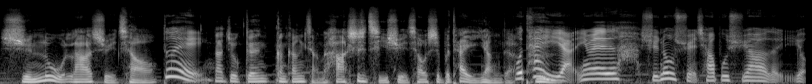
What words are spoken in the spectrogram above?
驯鹿拉雪橇，对，那就跟刚刚讲的哈士奇雪橇是不太一样的，不太一样，嗯、因为驯鹿雪橇不需要有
